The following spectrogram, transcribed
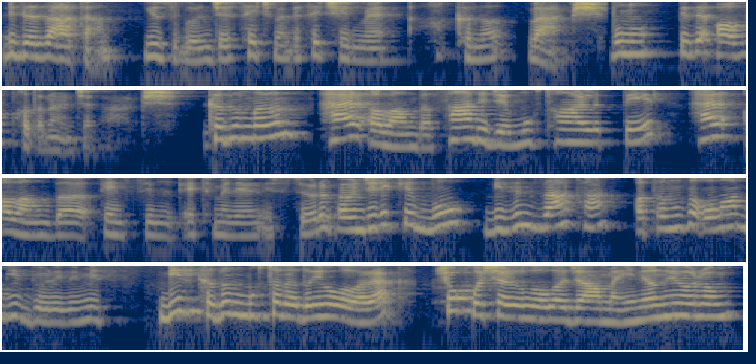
bize zaten 100 yıl önce seçme ve seçilme hakkını vermiş. Bunu bize Avrupa'dan önce vermiş. Kadınların her alanda sadece muhtarlık değil her alanda temsil etmelerini istiyorum. Öncelikle bu bizim zaten atamıza olan bir görevimiz. Bir kadın muhtar adayı olarak çok başarılı olacağıma inanıyorum.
